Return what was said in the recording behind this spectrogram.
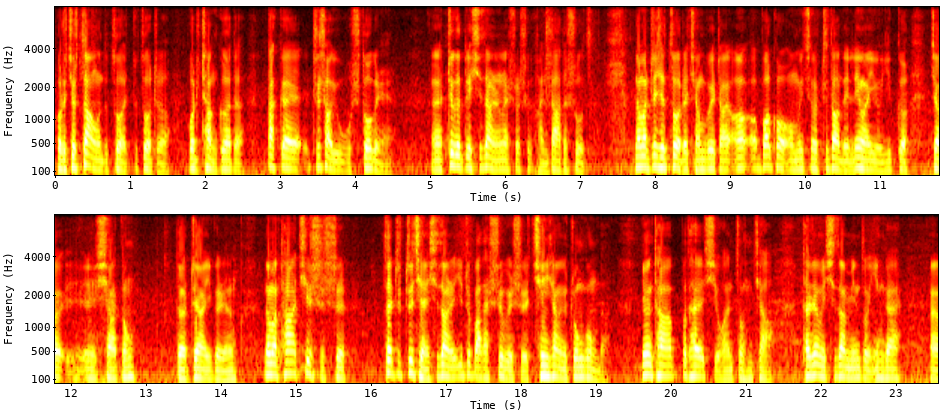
或者就是藏文的作作者，或者唱歌的，大概至少有五十多个人，呃，这个对西藏人来说是个很大的数字。那么这些作者全部被抓，哦哦，包括我们所知道的另外有一个叫呃夏东的这样一个人，那么他其实是在这之前，西藏人一直把他视为是倾向于中共的，因为他不太喜欢宗教，他认为西藏民族应该呃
